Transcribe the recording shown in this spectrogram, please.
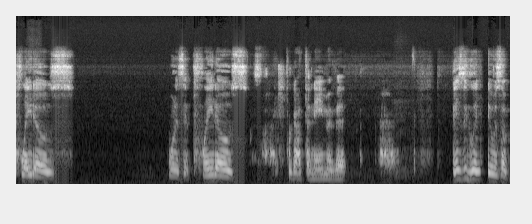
Plato's what is it? Plato's I forgot the name of it. Basically, it was a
